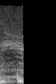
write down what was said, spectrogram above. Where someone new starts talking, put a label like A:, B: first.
A: ich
